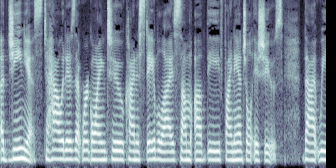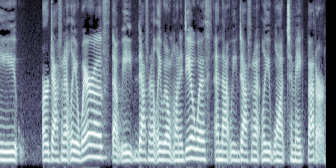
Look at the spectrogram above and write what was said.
of genius to how it is that we're going to kind of stabilize some of the financial issues that we are definitely aware of, that we definitely don't want to deal with, and that we definitely want to make better.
